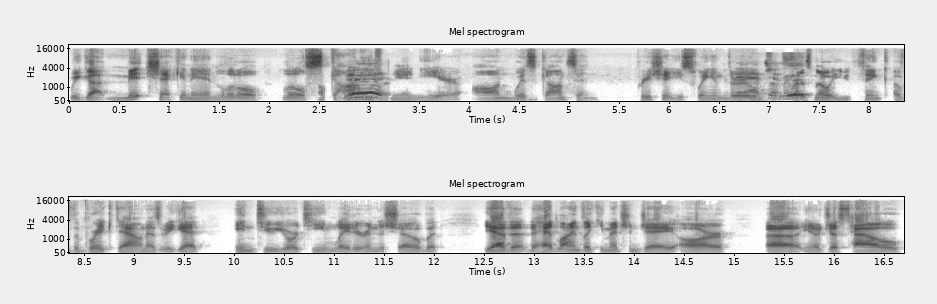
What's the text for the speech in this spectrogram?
we got Mitt checking in, little little Scotty in here on Wisconsin. Appreciate you swinging through. Let us know what you think of the breakdown as we get into your team later in the show. But yeah, the the headlines, like you mentioned, Jay, are uh, you know just how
